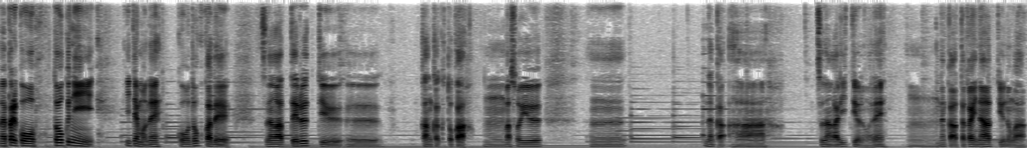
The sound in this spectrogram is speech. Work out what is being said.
やっぱりこう遠くにいてもねこうどこかでつながってるっていう感覚とか、うんまあ、そういううなんかあつながりっていうのがねうん、なんかあったかいなっていうのが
